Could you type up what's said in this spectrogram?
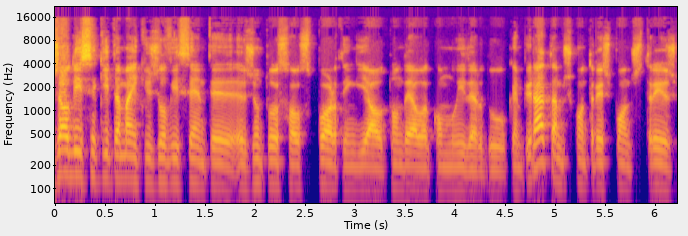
Já o disse aqui também que o Gil Vicente juntou-se ao Sporting e ao Tondela como líder do campeonato. Estamos com 3 pontos, 3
